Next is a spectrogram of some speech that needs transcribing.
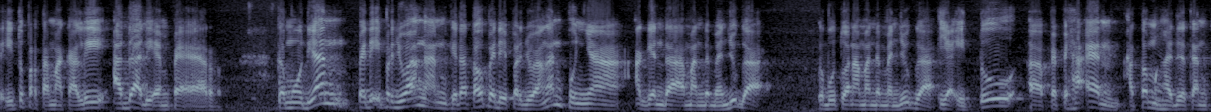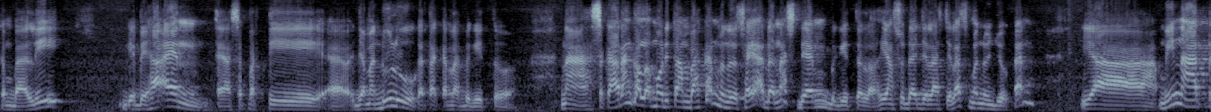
RI itu pertama kali ada di MPR. Kemudian PDI Perjuangan, kita tahu PDI Perjuangan punya agenda amandemen juga, kebutuhan amandemen juga, yaitu uh, eh, PPHN atau menghadirkan kembali GBHN ya seperti uh, zaman dulu katakanlah begitu. Nah, sekarang kalau mau ditambahkan menurut saya ada Nasdem begitu loh yang sudah jelas-jelas menunjukkan ya minat.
